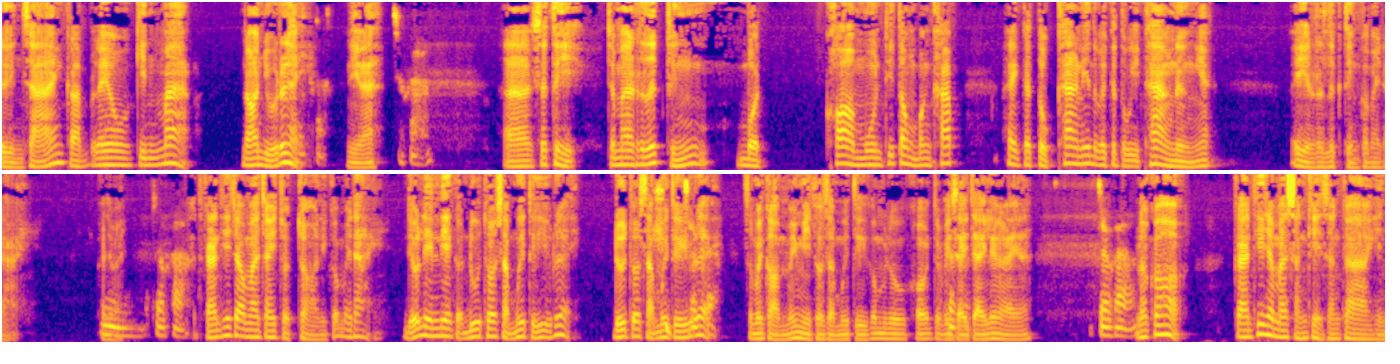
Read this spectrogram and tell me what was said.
ตื่นสายกลับเร็วกินมาก นอนอยู่เรื่อยเจ้าค่ะนี่นะเจ้าค่ะอ่าสติจะมาระลึกถึงบทข้อมูลที่ต้องบังคับ ให้กระตุกข้างนี้ต้องไปกระตุกอีกข้างหนึ่งเนี่ยเอ้ยระลึกถึงก็ไม่ได้เข้าอืใจไหมมเจ้าค่ะการที่จะเอามาใจจดจ่อนี่ก็ไม่ได้ เดี๋ยวเรียนเรียนก็ดูโทรศัพท์มือถืออยู่เรื่อย ดูโทรศัพท์มือถืออยู่เรื่อยใช่ค่ะ สมัยก่อนไม่มีโทรศัพท์มือถือก็ไม่รู้เขาจะไปใส่ใจเรื่องอะไรนะเจ้าค่ะ แล้วก็การที่จะมาสังเกตสังกาเห็น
